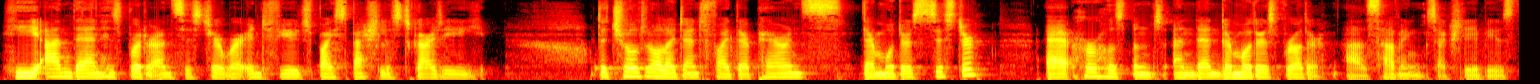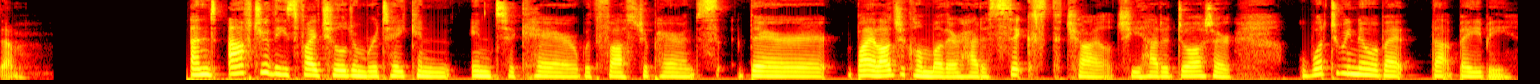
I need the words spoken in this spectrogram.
he and then his brother and sister were interviewed by specialist Gardaí. The children all identified their parents, their mother's sister, uh, her husband, and then their mother's brother as having sexually abused them. And after these five children were taken into care with foster parents, their biological mother had a sixth child. She had a daughter. What do we know about that baby?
